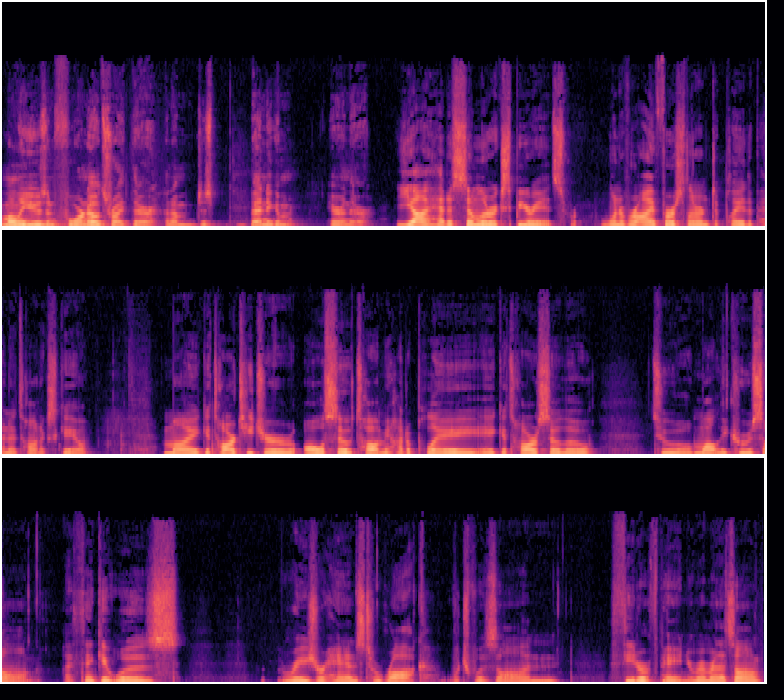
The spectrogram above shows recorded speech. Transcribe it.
I'm only using four notes right there, and I'm just bending them here and there. Yeah, I had a similar experience. Whenever I first learned to play the pentatonic scale, my guitar teacher also taught me how to play a guitar solo to a Motley Crue song. I think it was Raise Your Hands to Rock, which was on Theater of Pain. You remember that song?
